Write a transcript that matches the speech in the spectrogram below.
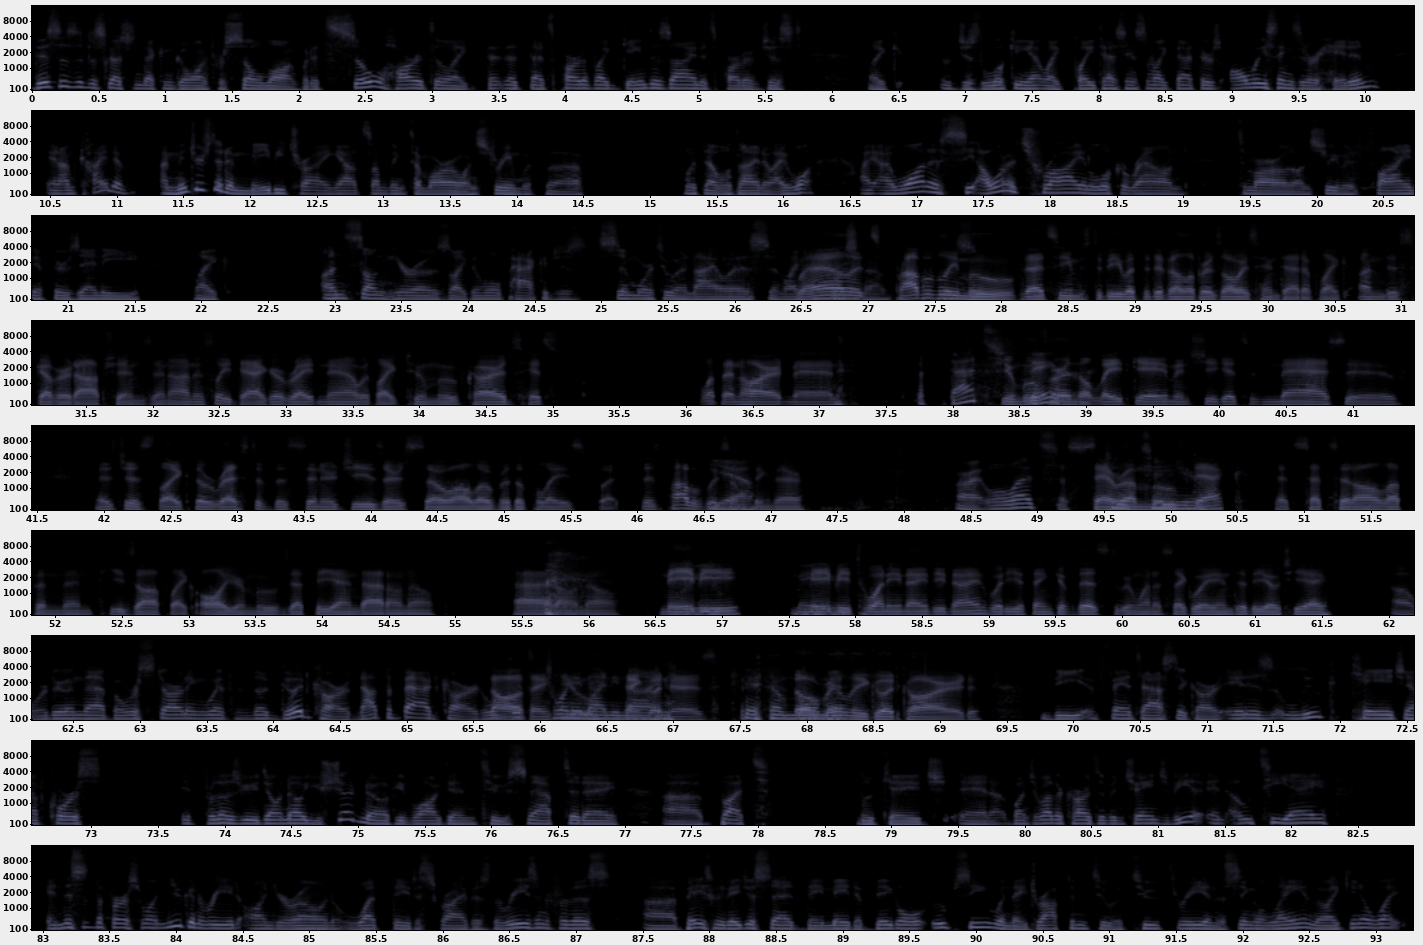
this is a discussion that can go on for so long but it's so hard to like that, that that's part of like game design. It's part of just like just looking at like playtesting and stuff like that. There's always things that are hidden and i'm kind of i'm interested in maybe trying out something tomorrow on stream with uh with devil dino i want i, I want to see i want to try and look around tomorrow on stream and find if there's any like unsung heroes like little packages similar to Annihilus and like well, it's now- probably move. That seems to be what the developers always hint at of like undiscovered options. And honestly, Dagger right now with like two move cards hits flipping hard, man. that's you move her in the late game and she gets massive. It's just like the rest of the synergies are so all over the place, but there's probably Yeah. something there. all right well let's A Sarah Continue. move deck that sets it all up and then tees off like all your moves at the end. I don't know. I don't know. Maybe, maybe, maybe. 2099. What do you think of this? Do we want to segue into the OTA? Oh, we're doing that, but we're starting with the good card, not the bad card. We'll oh, thank you. Thank goodness. the moment. really good card. The fantastic card. It is Luke Cage. Now, of course, if for those of you who don't know, you should know if you've logged into Snap today. Uh, but Luke Cage and a bunch of other cards have been changed via an OTA. And this is the first one. You can read on your own what they describe as the reason for this. Uh, basically, they just said they made a big old oopsie when they dropped him to a 2 3 in the single lane. They're like, you know what?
